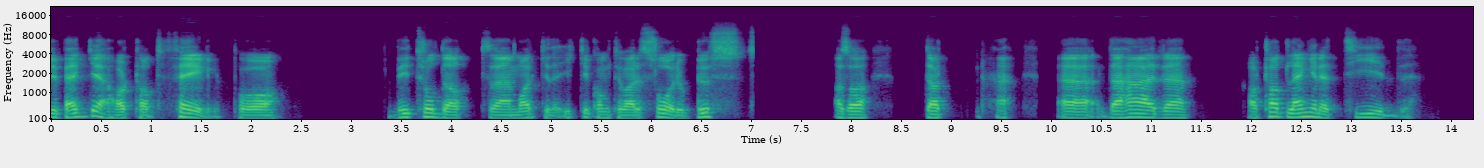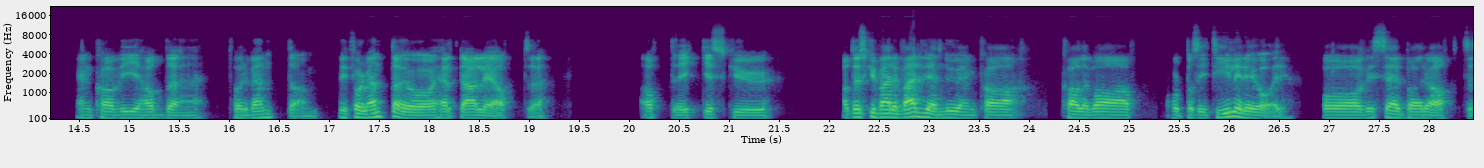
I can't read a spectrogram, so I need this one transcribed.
vi begge har tatt feil på Vi trodde at eh, markedet ikke kom til å være så robust Altså, det, har, eh, det her eh, har tatt lengre tid enn hva vi hadde forventa. Vi forventa jo helt ærlig at, eh, at det ikke skulle At det skulle være verre nå enn hva, hva, det var holdt på å si, tidligere i år. Og vi ser bare at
